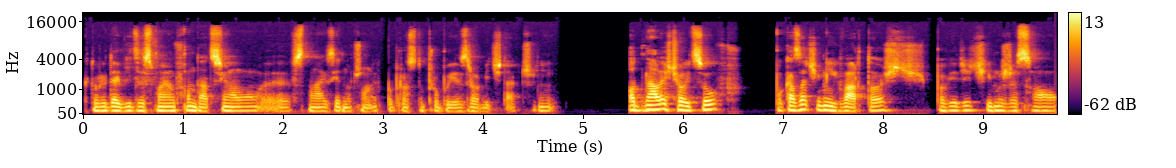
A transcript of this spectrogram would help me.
który David ze swoją fundacją y, w Stanach Zjednoczonych po prostu próbuje zrobić, tak? Czyli odnaleźć ojców, pokazać im ich wartość, powiedzieć im, że są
